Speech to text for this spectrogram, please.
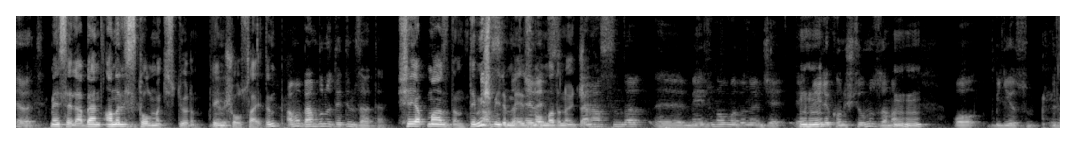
Evet. mesela ben analist olmak istiyorum demiş Evet. olsaydın, Ama ben bunu dedim zaten. şey yapmazdın. Demiş miydin Aslında mezun evet, olmadan önce? Ben aslında e, mezun olmadan önce. Emre ile konuştuğumuz zaman Hı hı. O biliyorsun Evet.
